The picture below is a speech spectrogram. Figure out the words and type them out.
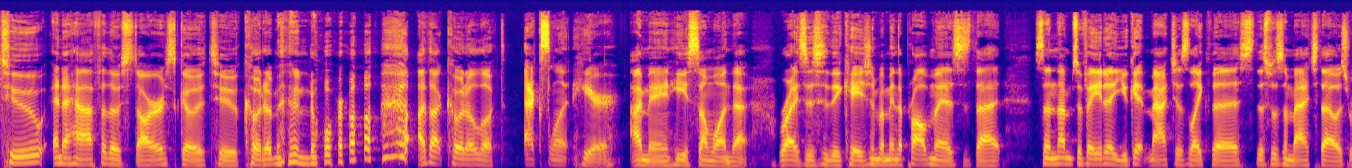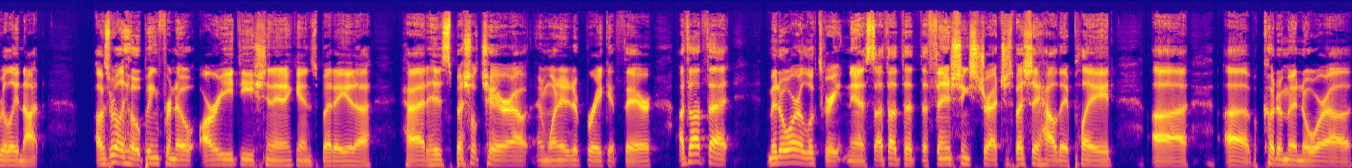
two and a half of those stars go to Kota Minoura. I thought Kota looked excellent here. I mean, he's someone that rises to the occasion. But I mean, the problem is, is that sometimes with Eita, you get matches like this. This was a match that I was really not. I was really hoping for no red shenanigans, but Eita had his special chair out and wanted to break it there. I thought that Minoura looked great in this. I thought that the finishing stretch, especially how they played uh, uh, Kota Minoura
